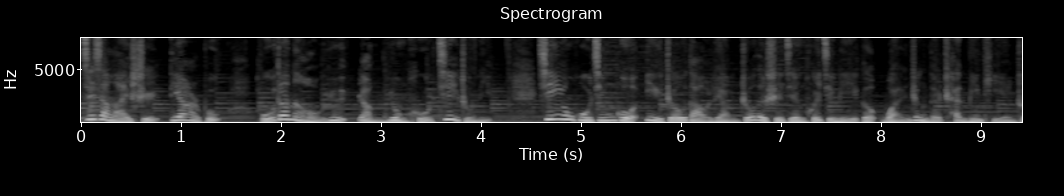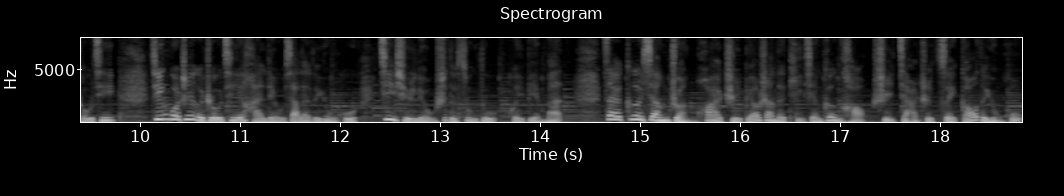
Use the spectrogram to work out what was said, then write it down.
接下来是第二步。不断的偶遇让用户记住你。新用户经过一周到两周的时间，会经历一个完整的产品体验周期。经过这个周期还留下来的用户，继续流失的速度会变慢，在各项转化指标上的体现更好，是价值最高的用户。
